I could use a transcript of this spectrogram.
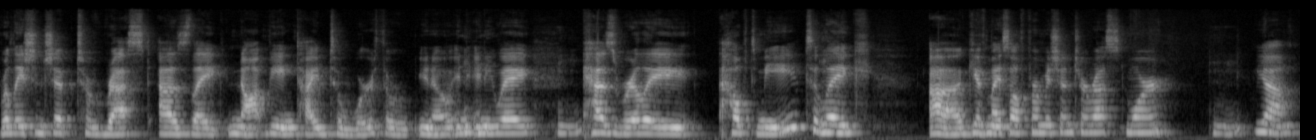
relationship to rest as like not being tied to worth or you know in mm-hmm. any way mm-hmm. has really helped me to mm-hmm. like uh, give myself permission to rest more. Mm-hmm. Yeah.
